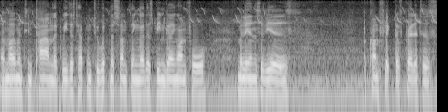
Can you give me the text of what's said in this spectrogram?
a moment in time that we just happen to witness something that has been going on for millions of years. The conflict of predators.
